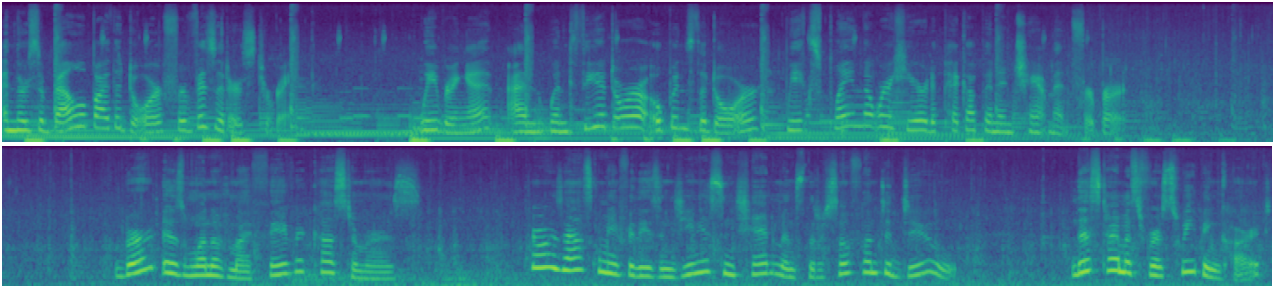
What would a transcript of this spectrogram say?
and there's a bell by the door for visitors to ring. We ring it, and when Theodora opens the door, we explain that we're here to pick up an enchantment for Bert. Bert is one of my favorite customers. They're always asking me for these ingenious enchantments that are so fun to do. This time it's for a sweeping cart.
